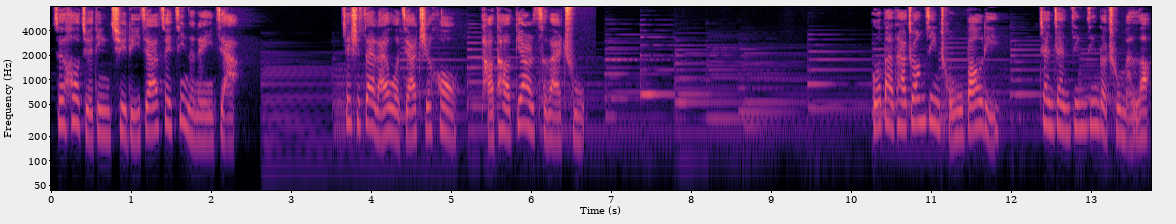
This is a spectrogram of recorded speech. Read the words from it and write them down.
最后决定去离家最近的那一家。这是在来我家之后，淘淘第二次外出。我把它装进宠物包里，战战兢兢地出门了。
